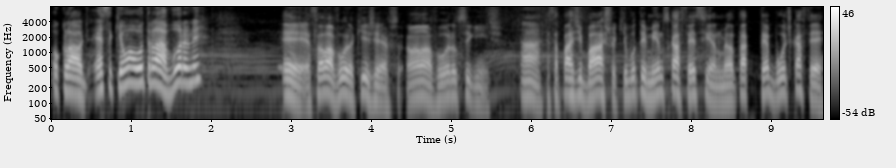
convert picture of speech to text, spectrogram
Ô, Cláudio, essa aqui é uma outra lavoura, né? É, essa lavoura aqui, Jefferson, é uma lavoura o seguinte. Ah, Essa parte de baixo aqui eu vou ter menos café esse ano, mas ela tá até boa de café.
